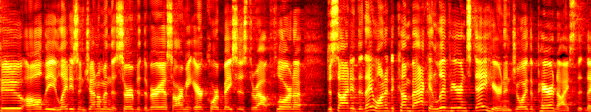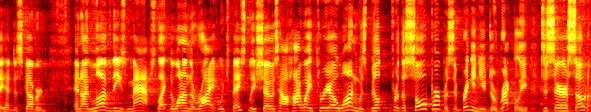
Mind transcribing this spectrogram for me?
II, all the ladies and gentlemen that served at the various Army Air Corps bases throughout Florida decided that they wanted to come back and live here and stay here and enjoy the paradise that they had discovered. And I love these maps, like the one on the right, which basically shows how Highway 301 was built for the sole purpose of bringing you directly to Sarasota.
